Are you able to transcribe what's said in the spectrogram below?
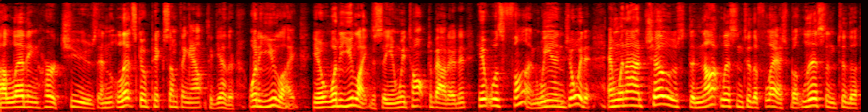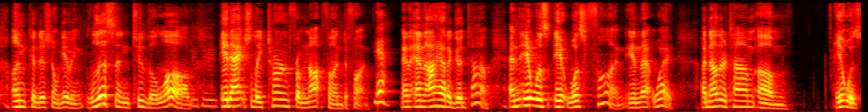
by letting her choose and let's go pick something out together. What do you like? You know, what do you like to see? And we talked about it and it was fun. We enjoyed it. And when I chose to not listen to the flesh but listen to the unconditional giving, listen to the love, it actually turned from not fun to fun Yeah. and and I had a good time, and it was it was fun in that way. Another time, um, it was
